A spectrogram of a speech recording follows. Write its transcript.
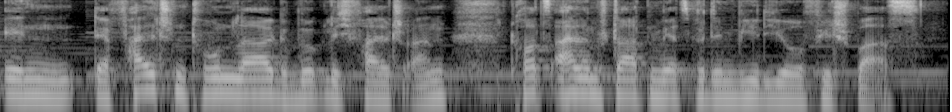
in der falschen Tonlage wirklich falsch an. Trotz allem starten wir jetzt mit dem Video. Viel Spaß.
